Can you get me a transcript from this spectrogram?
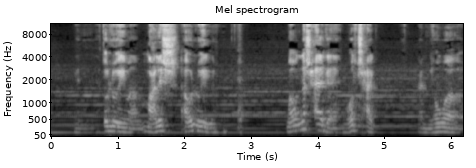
يعني هتقول له إيه؟ معلش هقول له إيه؟ ما قلناش حاجة يعني ما قلتش حاجة. يعني هو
